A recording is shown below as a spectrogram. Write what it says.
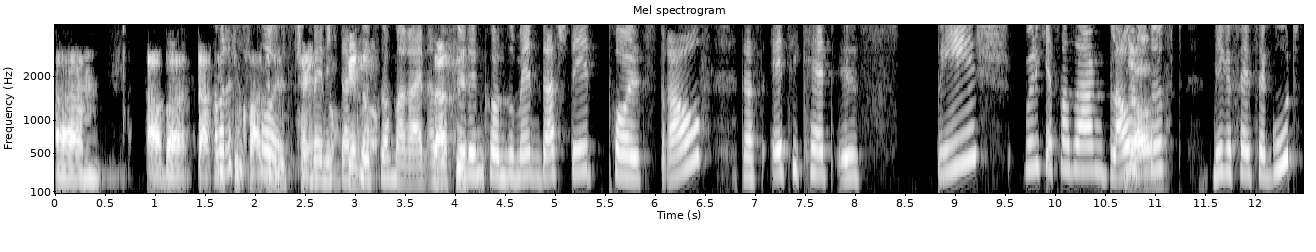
Ähm, aber das aber ist das so ist quasi Polz, das Zentrum. Wenn ich da genau. kurz noch mal rein. Also das für den Konsumenten, das steht Polz drauf. Das Etikett ist beige, würde ich jetzt mal sagen, blaue ja. Schrift. Mir gefällt sehr gut.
